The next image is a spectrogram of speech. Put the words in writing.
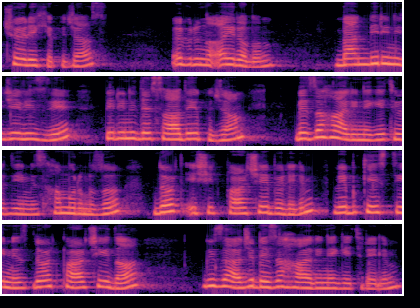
çörek yapacağız. Öbürünü ayıralım. Ben birini cevizli, birini de sade yapacağım. Beze haline getirdiğimiz hamurumuzu 4 eşit parçaya bölelim ve bu kestiğimiz 4 parçayı da güzelce beze haline getirelim.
